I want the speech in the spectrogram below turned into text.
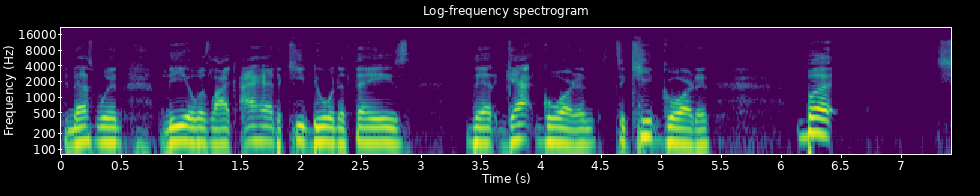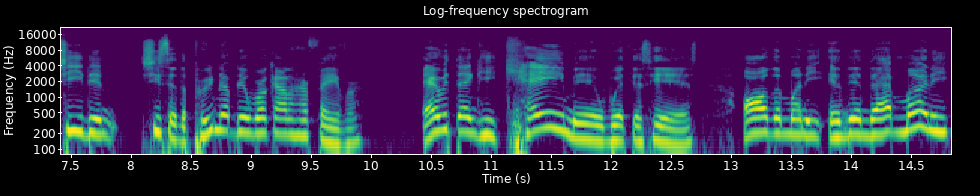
and that's when Mia was like, "I had to keep doing the things that got Gordon to keep Gordon," but she didn't. She said the prenup didn't work out in her favor. Everything he came in with is his. All the money, and then that money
